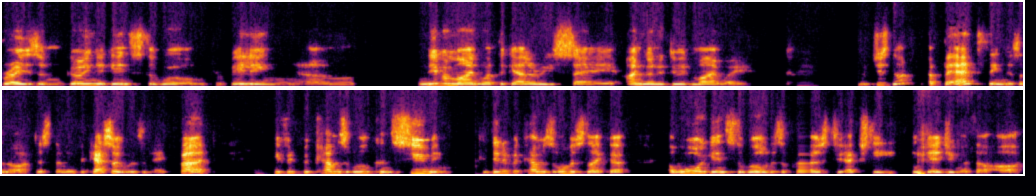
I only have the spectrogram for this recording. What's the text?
brazen, going against the world, rebelling. Um, never mind what the galleries say, I'm going to do it my way. Which is not a bad thing as an artist. I mean, Picasso was an eight, but if it becomes all consuming, then it becomes almost like a a war against the world as opposed to actually engaging with our art.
